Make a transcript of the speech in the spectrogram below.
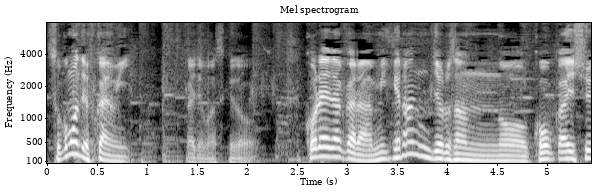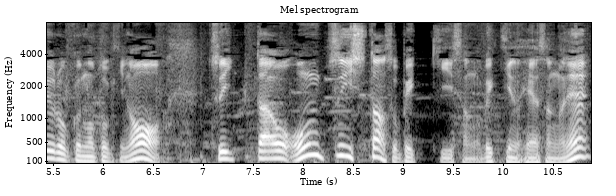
そこまで深読み。書いてますけど。これだから、ミケランジェロさんの公開収録の時のツイッターを音追したんですよ、ベッキーさんが、ベッキーの部屋さんがね。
